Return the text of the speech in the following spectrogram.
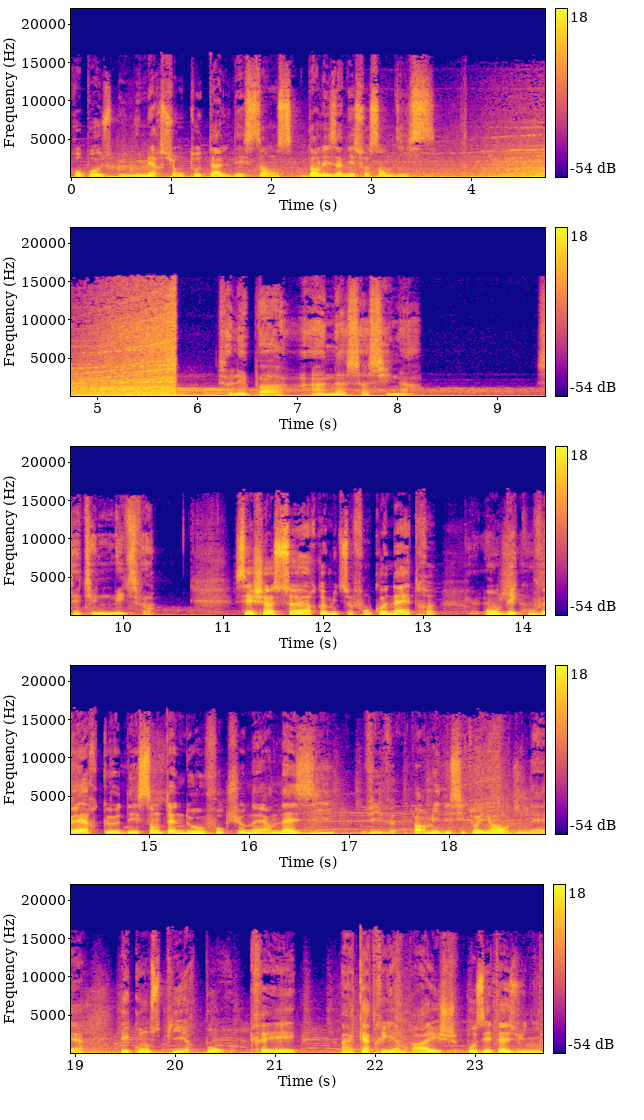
proposent une immersion totale d'essence dans les années 70. Ce n'est pas un assassinat, c'est une mitzvah. Ces chasseurs, comme ils se font connaître, ont découvert que des centaines de hauts fonctionnaires nazis vivent parmi des citoyens ordinaires et conspirent pour créer un quatrième Reich aux États-Unis.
